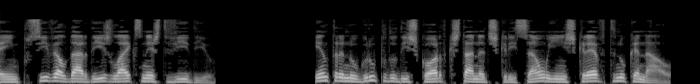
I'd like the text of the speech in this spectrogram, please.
é impossível dar dislikes neste vídeo. Entra no grupo do Discord que está na descrição e inscreve-te no canal.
